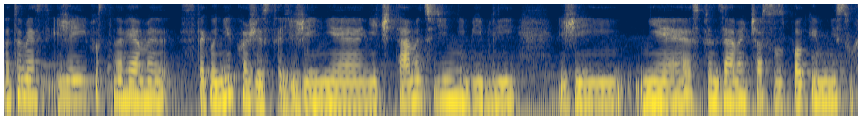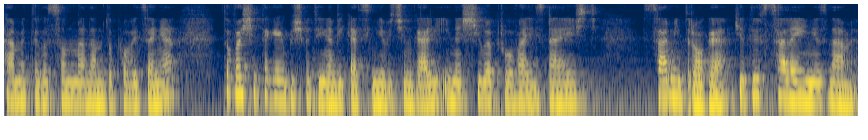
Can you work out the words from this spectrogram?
Natomiast jeżeli postanawiamy z tego nie korzystać, jeżeli nie, nie czytamy codziennie Biblii, jeżeli nie spędzamy czasu z Bogiem, nie słuchamy tego, co On ma nam do powiedzenia, to właśnie tak jakbyśmy tej nawigacji nie wyciągali i na siłę próbowali znaleźć sami drogę, kiedy wcale jej nie znamy.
